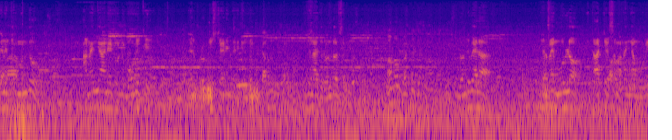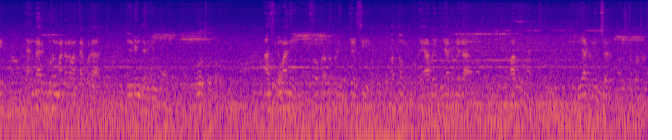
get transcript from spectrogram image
నేను ఇంతకుముందు అనన్య అనేటువంటి భూమికి నేను ప్రొడ్యూస్ చేయడం జరిగింది. ఇది నాది రెండో సినిమా. రెండు వేల ఇరవై మూడులో స్టార్ట్ చేసాం అనన్య మూవీ. జంగారెడ్డిగూడెం మండలం అంతా కూడా తీయడం జరిగింది. ఆ సినిమాని సూపర్ డూపర్ హిట్ చేసి మొత్తం ఒక యాభై థియేటర్లుగా మాకు థియేటర్లు ఇచ్చారు. ఇష్టపడ్డారు.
